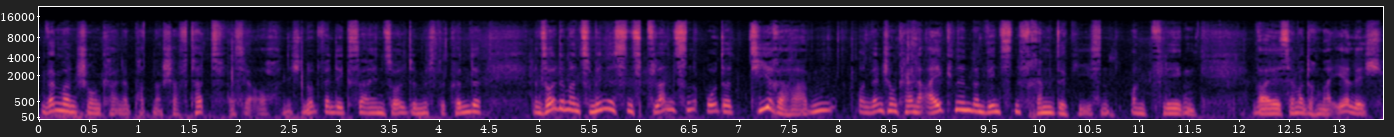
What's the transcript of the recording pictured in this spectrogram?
wenn man schon keine Partnerschaft hat, was ja auch nicht notwendig sein sollte, müsste, könnte, dann sollte man zumindest Pflanzen oder Tiere haben und wenn schon keine eigenen, dann wenigstens Fremde gießen und pflegen. Weil, seien wir doch mal ehrlich,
